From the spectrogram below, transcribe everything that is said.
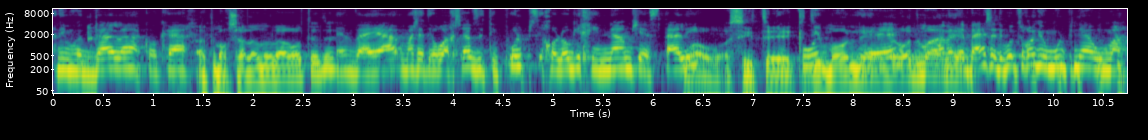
אני מודה לה כל כך. את מרשה לנו להראות את זה? אין בעיה, מה שתראו עכשיו זה טיפול פסיכולוגי חינם שהיא עשתה לי. וואו, עשית אה, טיפול, קדימון אה, כן, מאוד מעניין. אבל הבעיה שהטיפול הפסיכולוגי הוא מול פני האומה.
